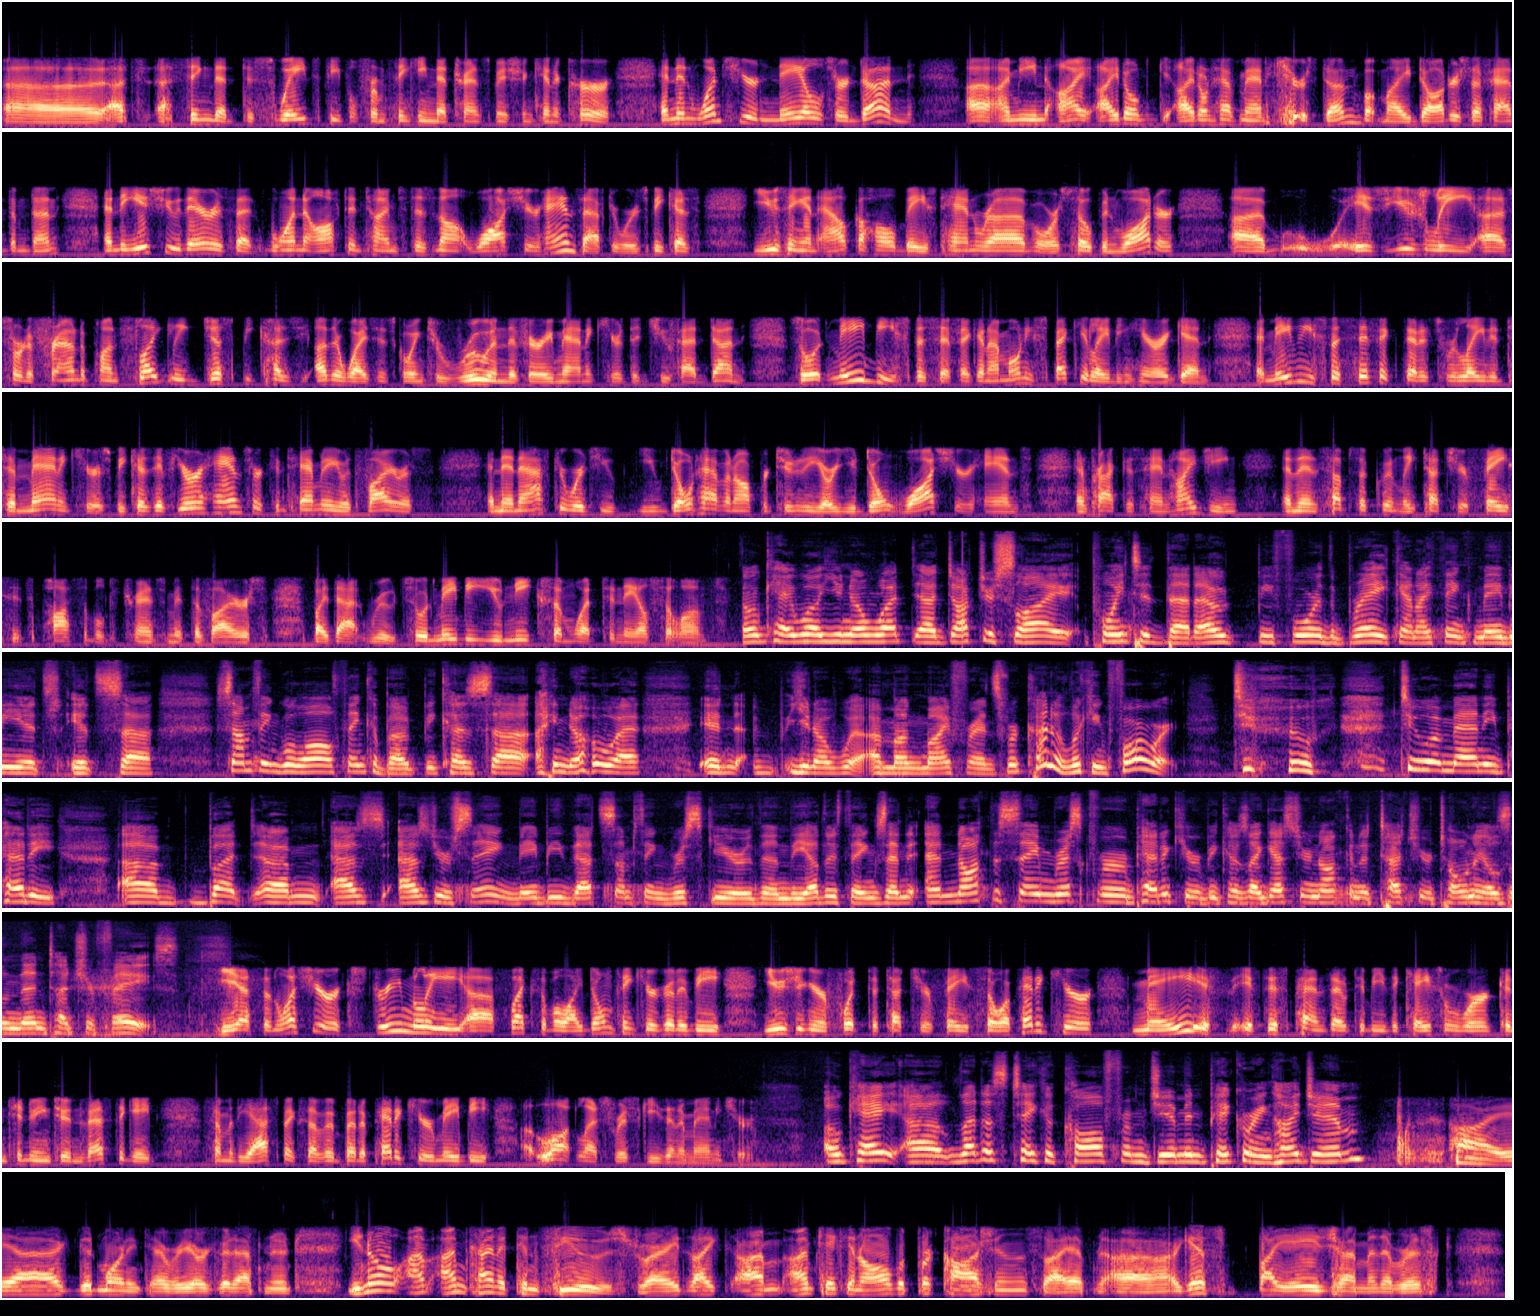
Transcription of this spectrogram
uh, a, a thing that dissuades people from thinking that transmission can occur. And then once your nails are done, uh, I mean, I, I don't I don't have manicures done, but my daughters have had them done. And the issue there is that one oftentimes does not wash your hands afterwards because using an alcohol-based hand rub or soap and water uh, is usually uh, sort of frowned upon slightly, just because otherwise it's going to ruin the very manicure that you've had done. So it may be specific, and I'm only speculating here again. It may be specific that it's related to manicures because if your hands are contaminated with virus and then afterwards you you don't have an opportunity or you don't wash your hands and practice hand hygiene, and then subsequently touch your face, it's possible to transmit the virus by that route. So it may be unique somewhat to nail salons. Okay, well, you know what, uh, Dr. Sly pointed that out before the break, and I think maybe it's it's uh, something we'll all think about because uh, I know uh, in you know among my friends we're kind of looking forward to to a mani pedi, uh, but um, as as you're saying, maybe that's something riskier than the other things, and and not the same risk for a pedicure because I guess you're not going to touch your toenails and then touch your face. Yes, unless you're extremely uh, flexible, I don't think you're going to be using your foot to touch your face. So a pedicure may, if if this pans out to be the case, where we're continuing to investigate some of the aspects of it, but a pedicure may be a lot less risky than a manicure. Okay, uh, let us take a call from Jim in Pickering. Hi, Jim. Hi, uh, good morning to everyone. good afternoon. You know, I'm I'm kind of confused, right? Like I'm I'm taking all the precautions. I have, uh, I guess, by age I'm at a risk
